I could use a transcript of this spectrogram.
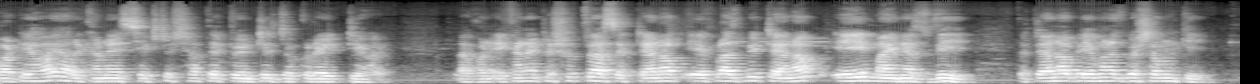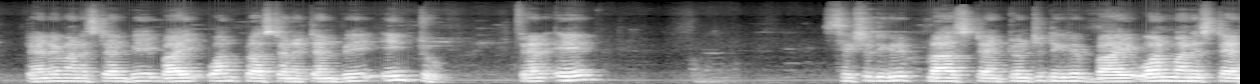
ফর্টি হয়, আর এখানে সিক্সটির সাথে টোয়েন্টি যোগ করে এইটটি হয়। এখন এখানে একটা সূত্র আছে tan of A plus B tan of A minus B তো tan of A minus B সমান কি? Tan A minus tan B by one plus tan A tan B into tan A sixty degree plus tan twenty degree by one minus tan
